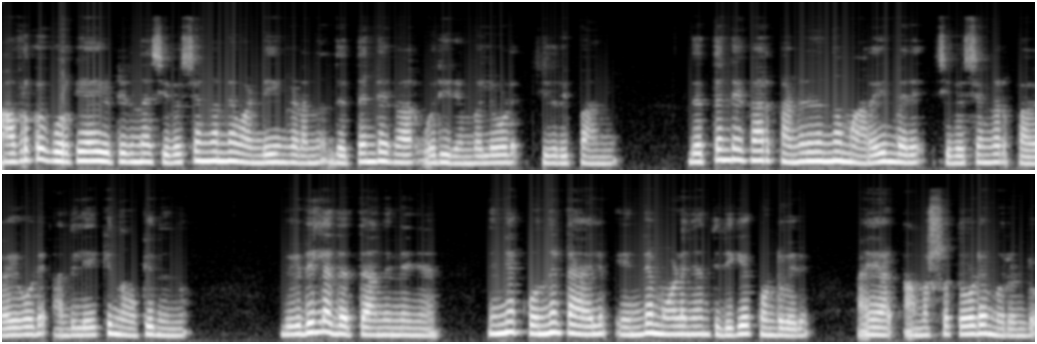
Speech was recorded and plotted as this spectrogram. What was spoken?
അവർക്ക് കുറുകയായി ഇട്ടിരുന്ന ശിവശങ്കറിന്റെ വണ്ടിയും കടന്ന് ദത്തന്റെ കാർ ഒരു ഇരമ്പലോടെ ചീറിപ്പാഞ്ഞു. ദത്തന്റെ കാർ കണ്ണിൽ നിന്ന് മറയും വരെ ശിവശങ്കർ പകയോടെ അതിലേക്ക് നോക്കി നിന്നു. വിടില്ല ദത്ത നിന്നെ ഞാൻ. നിന്നെ കൊന്നിട്ടായാലും എന്റെ മോളെ ഞാൻ തിരികെ കൊണ്ടുവരും. അയാൾ അമർഷത്തോടെ മുരണ്ടു.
